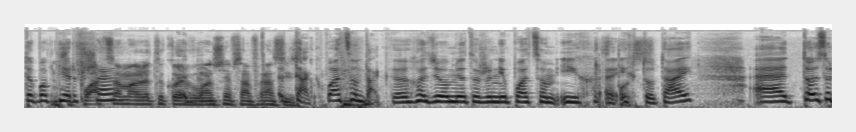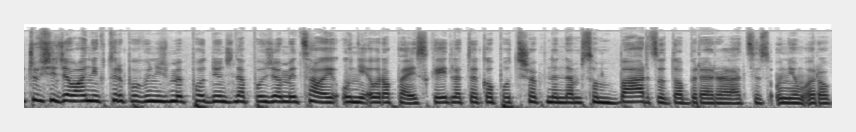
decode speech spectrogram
to po znaczy, pierwsze... Płacą, ale tylko i wyłącznie w San Francisco. Tak, płacą tak. Chodziło mi o to, że nie płacą ich, ich tutaj. E, to jest oczywiście działanie, które powinniśmy podjąć na poziomie całej Unii Europejskiej, dlatego potrzebne nam są bardzo dobre relacje z Unią Euro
